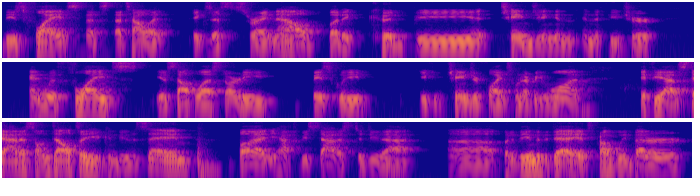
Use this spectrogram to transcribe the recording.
these flights, that's that's how it exists right now, but it could be changing in, in the future. And with flights, you know, Southwest already basically you can change your flights whenever you want. If you have status on Delta, you can do the same, but you have to be status to do that. Uh, but at the end of the day, it's probably better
